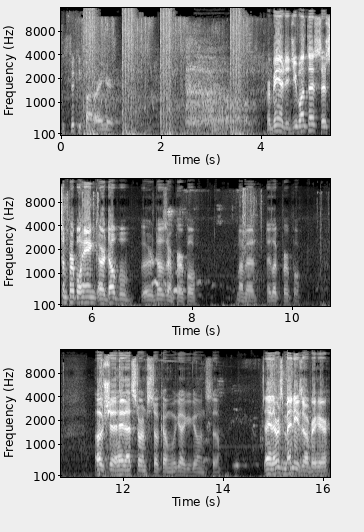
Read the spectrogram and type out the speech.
There's 55 right here. Rubino, did you want this? There's some purple hang or double or those aren't purple. My bad. They look purple. Oh shit, hey that storm's still coming. We gotta get going still. Hey, there was minis over here.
